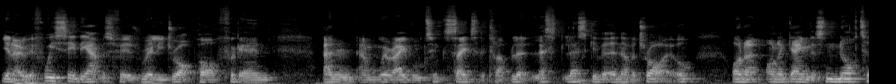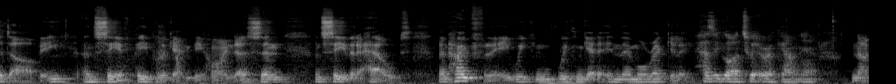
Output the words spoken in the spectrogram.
you know, if we see the atmospheres really drop off again, and and we're able to say to the club, look, let's let's give it another trial on a on a game that's not a derby, and see if people are getting behind us, and and see that it helps. Then hopefully we can we can get it in there more regularly. Has it got a Twitter account yet? No.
